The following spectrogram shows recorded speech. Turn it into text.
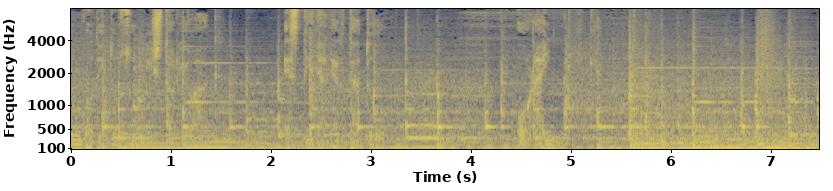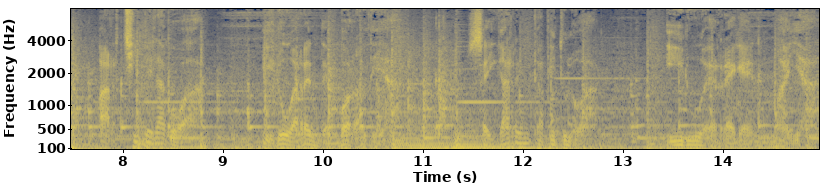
Entzungo dituzu istorioak. Ez dira gertatu. Oraindik. Archipelagoa. Hirugarren denboraldia. Seigarren kapituloa. Hiru erregen maila.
